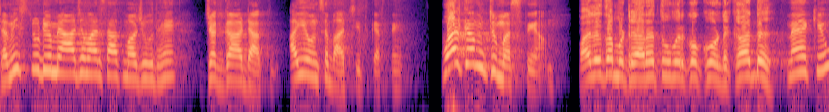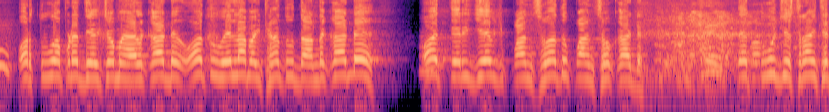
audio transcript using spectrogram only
डमी स्टूडियो में आज हमारे साथ मौजूद हैं जग्गा डाकू। आइए उनसे बातचीत करते हैं। वेलकम टू मस्तियाम पहले तो मटियारे तू मेरे को घुंड कड मैं क्यों? और तू अपने दिल चो मैल कड और तू वेला बैठा तू दंद कड और तेरी जेब पाँच सौ तू पाँच सौ कड ते तू जिस तरह इतने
